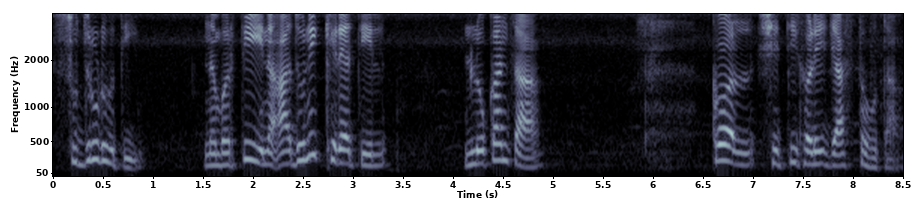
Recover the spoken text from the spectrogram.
सुदृढ होती. नंबर तीन आधुनिक खेड्यातील लोकांचा कल शेतीकडे जास्त होता.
